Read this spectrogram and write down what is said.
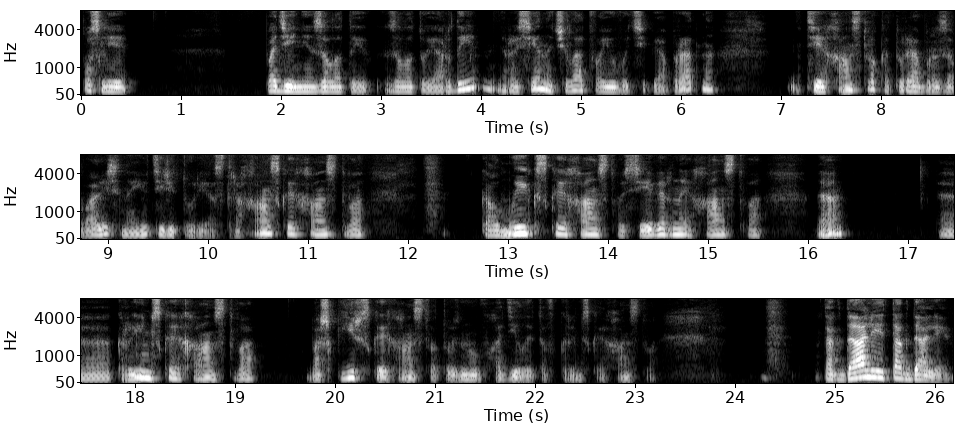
после падения Золотой, Золотой Орды Россия начала отвоевывать себе обратно те ханства, которые образовались на ее территории. Астраханское ханство, Калмыкское ханство, Северное ханство, да, Крымское ханство, Башкирское ханство, то есть, ну, входило это в Крымское ханство, так далее и так далее.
